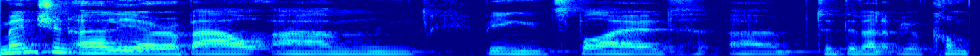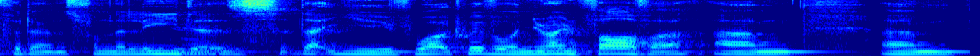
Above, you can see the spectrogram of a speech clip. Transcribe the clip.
mentioned earlier about um, being inspired uh, to develop your confidence from the leaders mm. that you've worked with, or in your own father. Um, um,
